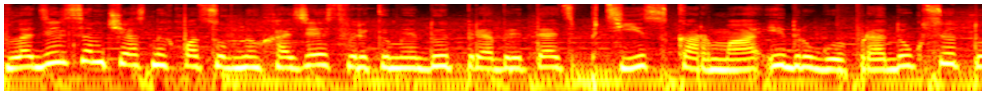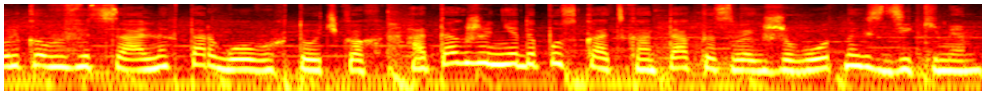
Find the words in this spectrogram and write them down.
Владельцам частных подсобных хозяйств рекомендуют приобретать птиц, корма и другую продукцию только в официальных торговых точках, а также не допускать контакта своих животных с дикими.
